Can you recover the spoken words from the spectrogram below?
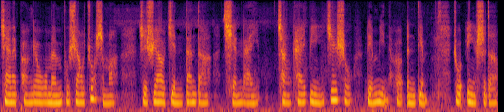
亲爱的朋友，我们不需要做什么，只需要简单的前来，敞开并接受怜悯和恩典，做应时的。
